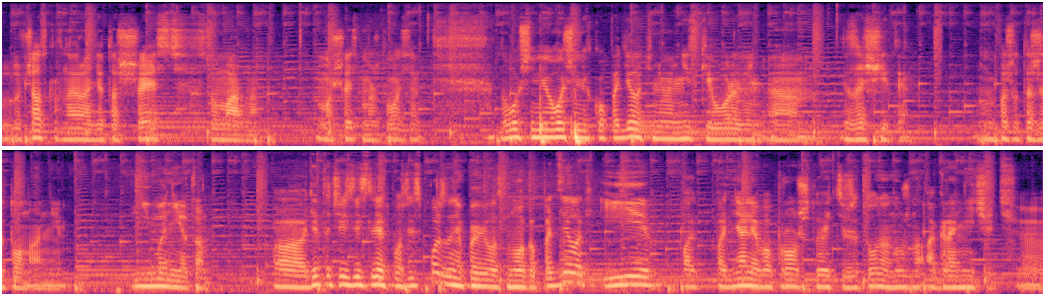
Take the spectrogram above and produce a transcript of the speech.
Участков, наверное, где-то 6 суммарно. Может 6, может 8. Ну, в общем, его очень легко поделать. У него низкий уровень э, защиты. Ну, потому что это жетон, а не, не монета. Э, Где-то через 10 лет после использования появилось много подделок и подняли вопрос, что эти жетоны нужно ограничить, э,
